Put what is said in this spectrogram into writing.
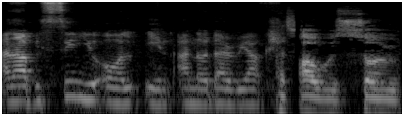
And I'll be seeing you all in another reaction. I was so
